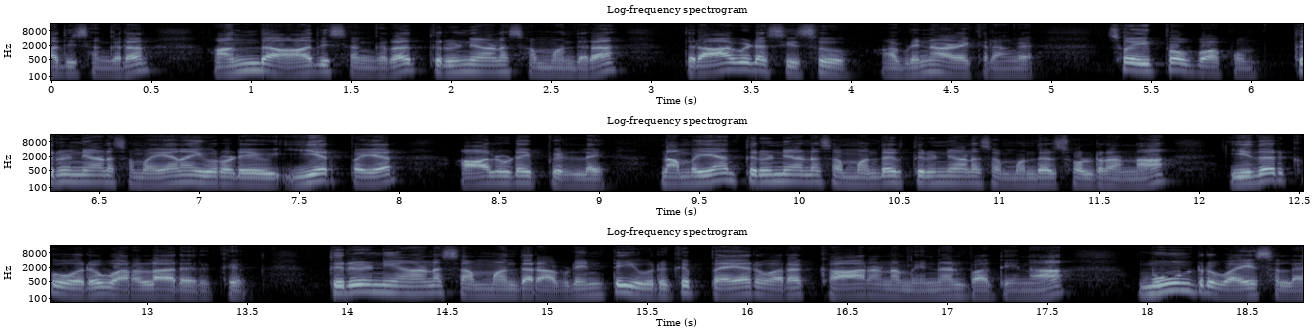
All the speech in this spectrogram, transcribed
ஆதிசங்கரர். அந்த ஆதிசங்கரர் திருஞான சம்பந்தரை திராவிட சிசு அப்படின்னு அழைக்கிறாங்க. ஸோ இப்போ பார்ப்போம் திருஞான சம்பந்தர். ஏன்னா இவருடைய இயற்பெயர் ஆளுடை பிள்ளை. நம்ம ஏன் திருஞான சம்பந்தர் திருஞான சம்பந்தர் சொல்கிறோன்னா இதற்கு ஒரு வரலாறு இருக்குது திருஞான சம்பந்தர் அப்படின்ட்டு இவருக்கு பெயர் வர காரணம் என்னன்னு பார்த்தீங்கன்னா மூன்று வயசில்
